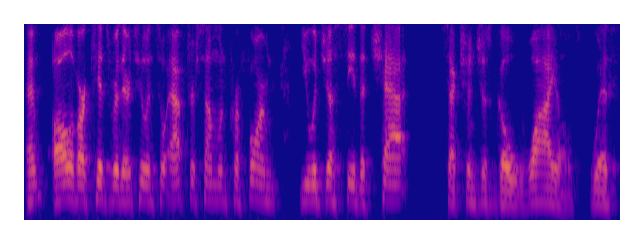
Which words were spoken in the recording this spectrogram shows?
and all of our kids were there too and so after someone performed you would just see the chat section just go wild with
